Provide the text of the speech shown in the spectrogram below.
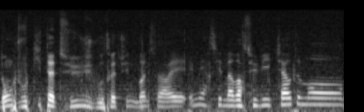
Donc je vous quitte là-dessus, je vous souhaite une bonne soirée, et merci de m'avoir suivi. Ciao tout le monde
